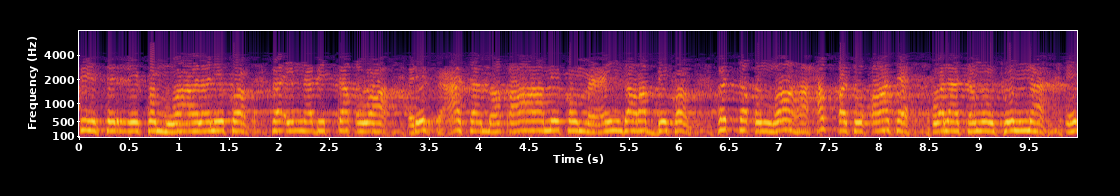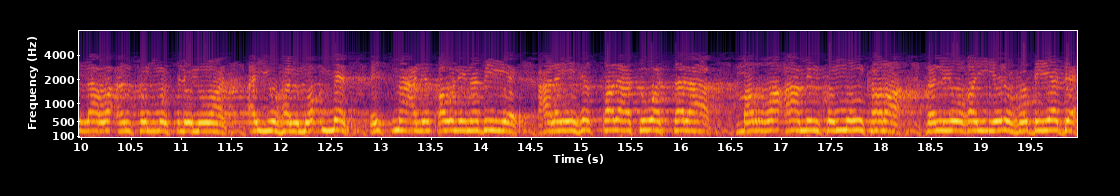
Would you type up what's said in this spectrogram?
في سركم وعلنكم فإن بالتقوى رفعة مقامكم عند ربكم. فاتقوا الله حق تقاته ولا تموتن إلا وأنتم مسلمون. أيها المؤمن اسمع لقول نبيه عليه الصلاة والسلام من رأى منكم منكرا فليغيره بيده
